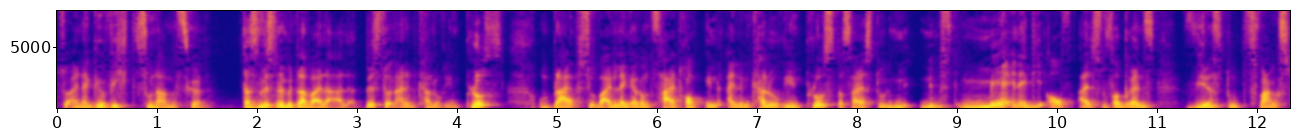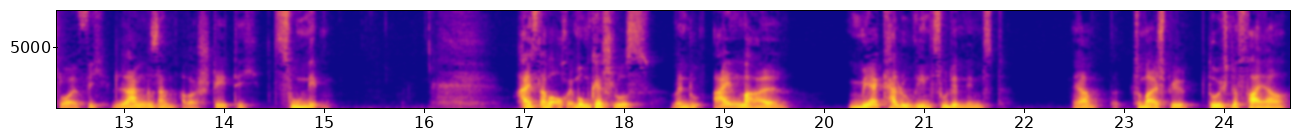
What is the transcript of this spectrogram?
zu einer Gewichtszunahme führen. Das wissen wir mittlerweile alle. Bist du in einem Kalorienplus und bleibst du über einen längeren Zeitraum in einem Kalorienplus, das heißt, du nimmst mehr Energie auf, als du verbrennst, wirst du zwangsläufig langsam, aber stetig zunehmen. Heißt aber auch im Umkehrschluss, wenn du einmal mehr Kalorien zu dir nimmst, ja, zum Beispiel durch eine Feier,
